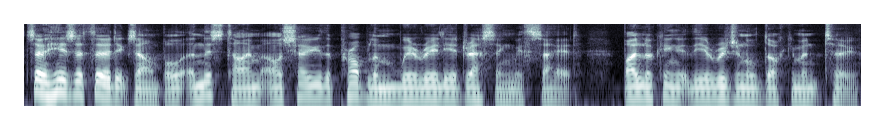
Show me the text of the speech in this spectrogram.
So here's a third example, and this time I'll show you the problem we're really addressing with SayIt by looking at the original document too.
